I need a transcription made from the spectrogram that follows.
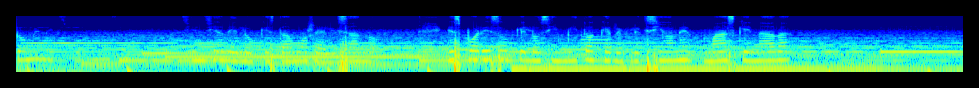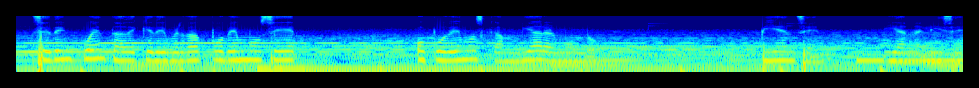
tomen conciencia de lo que estamos realizando. Es por eso que los invito a que reflexionen más que nada, se den cuenta de que de verdad podemos ser o podemos cambiar al mundo. Piensen y analicen.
